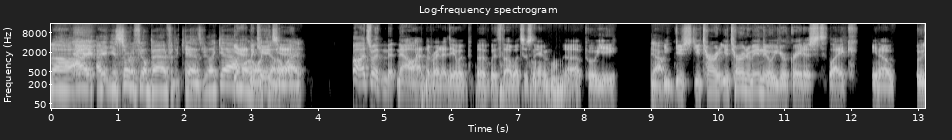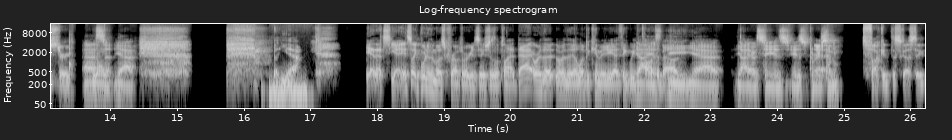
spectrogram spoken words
No, I, I you sort of feel bad for the kids. You're like, yeah, Yeah, I'm the kids, the yeah. way. Well, that's what Mao had the right idea with uh, with uh, what's his name, uh, Puyi. Yeah, You just you turn you turn him into your greatest like you know booster. you it. Yeah, But yeah, yeah, that's yeah. It's like one of the most corrupt organizations on the planet. That or the or the Olympic Committee. I think we yeah, talked about. the, yeah, the IOC is is gruesome. It's fucking disgusting.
